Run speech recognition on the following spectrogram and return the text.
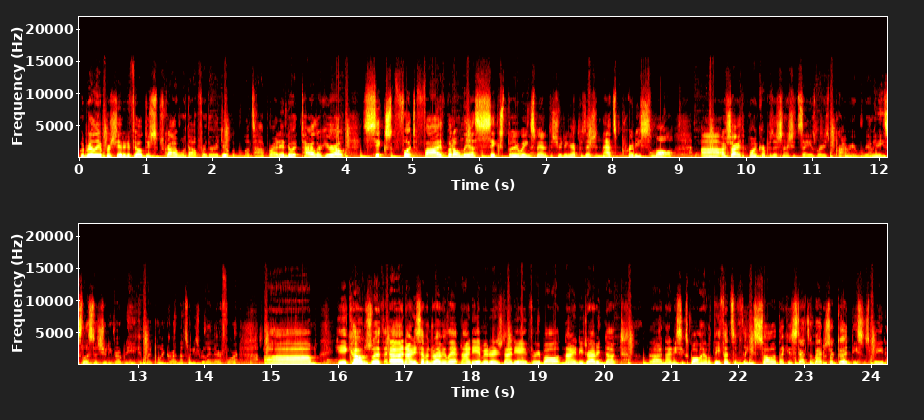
Would really appreciate it if y'all do subscribe. Without further ado, let's hop right into it. Tyler Herro, six foot five, but only a six three wingspan at the shooting guard position. That's pretty small. Uh, or sorry, at the point guard position, I should say, is where he's primary. I mean, he's listed as shooting guard, but he can play point guard. And that's what he's really there for. Um, he comes with uh, 97 driving layup, 98 mid range, 98 three ball, 90 driving dunked, uh, 96 ball handle. Defensively, he's solid. Like his stats and badges are good. Decent speed,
